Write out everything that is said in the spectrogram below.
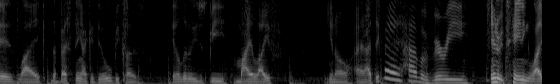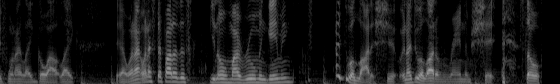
is like the best thing I could do because it'll literally just be my life, you know. And I think I have a very entertaining life when I like go out, like yeah, when I when I step out of this, you know, my room and gaming, I do a lot of shit and I do a lot of random shit. so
